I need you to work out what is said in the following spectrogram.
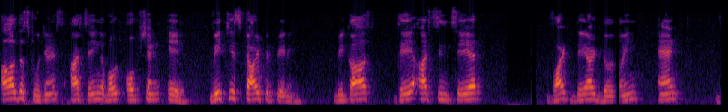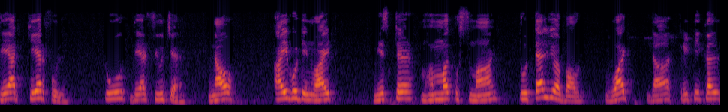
All the students are saying about option A, which is start preparing because they are sincere what they are doing and they are careful to their future. Now, I would invite Mr. Muhammad Usman to tell you about what the critical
